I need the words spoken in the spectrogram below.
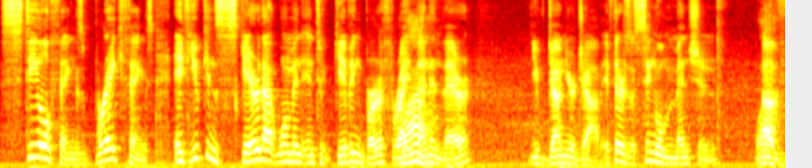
Steal things. Break things. If you can scare that woman into giving birth right Wow. then and there, you've done your job. If there's a single mention Wow. of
